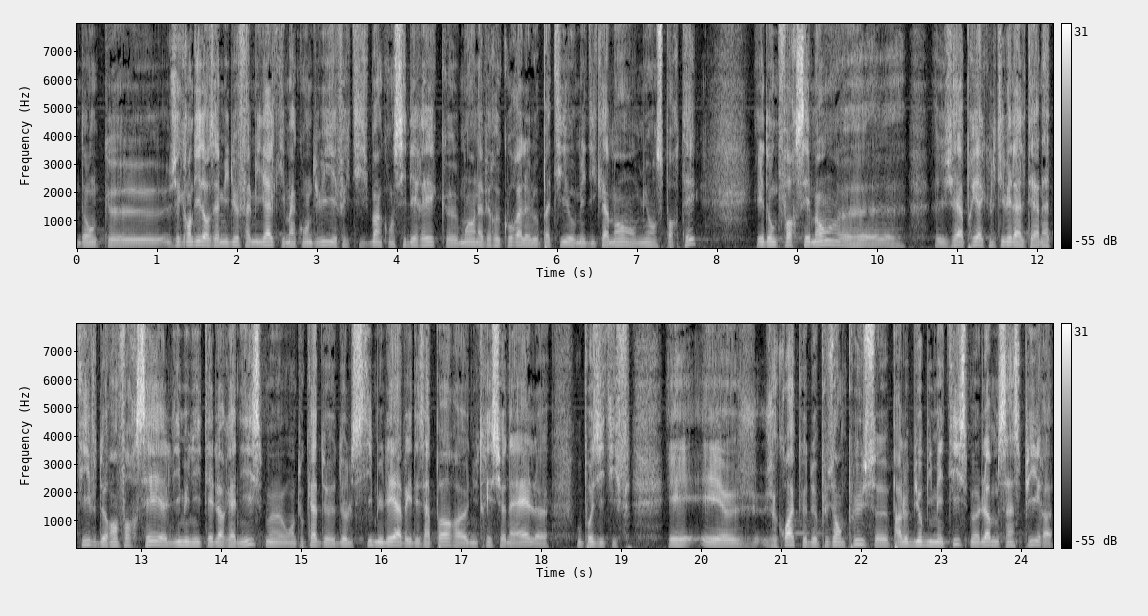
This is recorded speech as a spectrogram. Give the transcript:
Donc euh, j'ai grandi dans un milieu familial qui m'a conduit effectivement à considérer que moins on avait recours à l'allopathie, aux médicaments, mieux on se portait. Et donc forcément, euh, j'ai appris à cultiver l'alternative de renforcer l'immunité de l'organisme, ou en tout cas de, le stimuler avec des apports euh, nutritionnels euh, ou positifs. Et, euh, je, crois que de plus en plus, par le biomimétisme, l'homme s'inspire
